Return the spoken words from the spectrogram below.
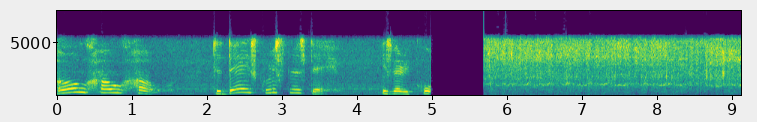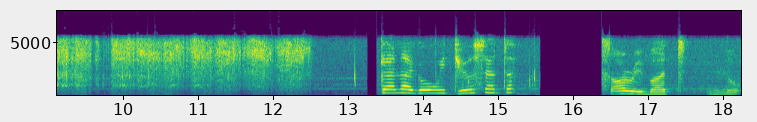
Ho, ho, ho. Today is Christmas Day. It's very cool. Can I go with you, Santa? Sorry, but no.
